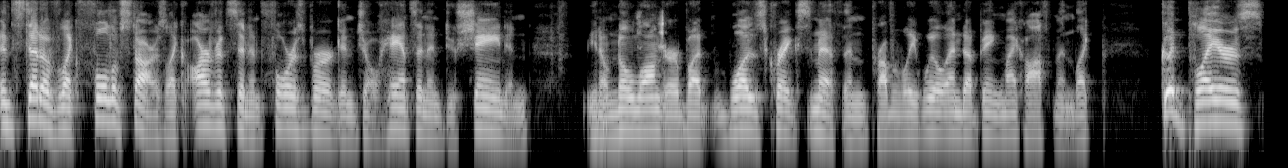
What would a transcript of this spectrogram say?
Instead of like full of stars like Arvidsson and Forsberg and Johansen and Duchene and you know no longer but was Craig Smith and probably will end up being Mike Hoffman. Like good players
